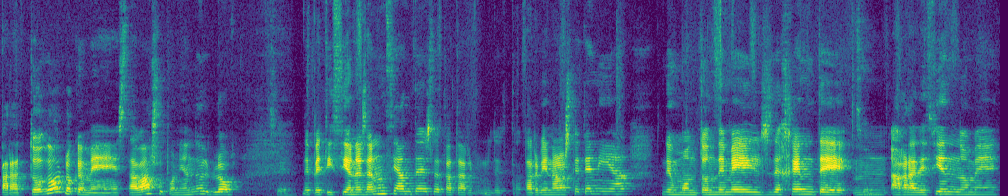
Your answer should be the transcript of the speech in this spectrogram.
para todo lo que me estaba suponiendo el blog. De peticiones de anunciantes, de tratar, de tratar bien a los que tenía, de un montón de mails de gente mm, agradeciéndome,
